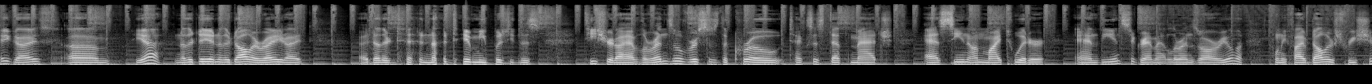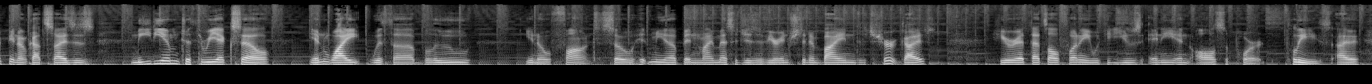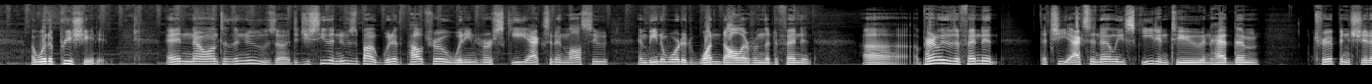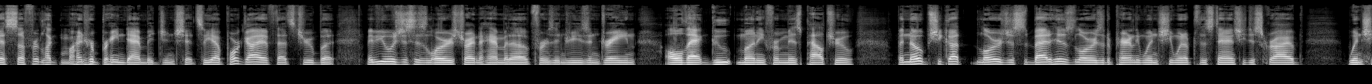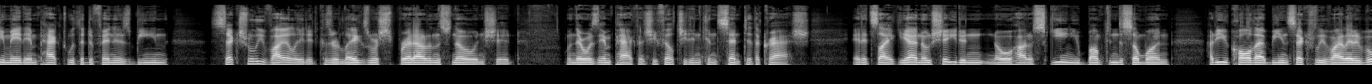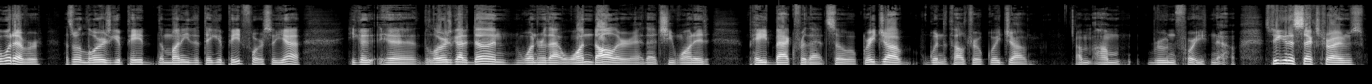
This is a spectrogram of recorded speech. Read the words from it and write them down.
Hey guys, um, yeah, another day, another dollar, right? I another another day of me pushing this T-shirt. I have Lorenzo versus the Crow Texas Death Match, as seen on my Twitter and the Instagram at Lorenzo Ariola. Twenty-five dollars free shipping. I've got sizes medium to three XL in white with a blue, you know, font. So hit me up in my messages if you're interested in buying the shirt, guys here at That's All Funny, we could use any and all support. Please, I, I would appreciate it. And now on to the news. Uh, did you see the news about Gwyneth Paltrow winning her ski accident lawsuit and being awarded one dollar from the defendant? Uh, apparently, the defendant that she accidentally skied into and had them trip and shit has suffered like minor brain damage and shit. So yeah, poor guy if that's true, but maybe it was just his lawyers trying to ham it up for his injuries and drain all that goop money from Miss Paltrow. But nope, she got lawyers just as bad as his lawyers. And apparently, when she went up to the stand, she described when she made impact with the defendant as being sexually violated because her legs were spread out in the snow and shit when there was impact, and she felt she didn't consent to the crash. And it's like, yeah, no shit, you didn't know how to ski and you bumped into someone. How do you call that being sexually violated? But whatever. That's what lawyers get paid the money that they get paid for. So yeah, he got uh, the lawyers got it done. Won her that one dollar that she wanted paid back for that. So great job, Gwyneth Paltrow. Great job. I'm I'm rooting for you now. Speaking of sex crimes,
